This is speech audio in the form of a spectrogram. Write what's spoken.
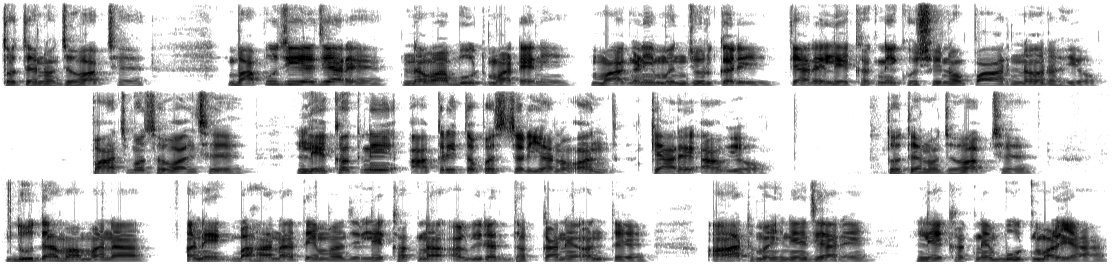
તો તેનો જવાબ છે, બાપુજીએ જ્યારે નવા બૂટ માટેની માગણી મંજૂર કરી ત્યારે લેખકની ખુશીનો પાર ન રહ્યો. પાંચમો સવાલ છે, લેખકની આકરી તપશ્ચર્યાનો અંત ક્યારે આવ્યો? તો તેનો જવાબ છે દુદા મામાના અનેક બહાના તેમજ લેખકના અવિરત ધક્કાને અંતે આઠ મહિને જ્યારે લેખકને બૂટ મળ્યા,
